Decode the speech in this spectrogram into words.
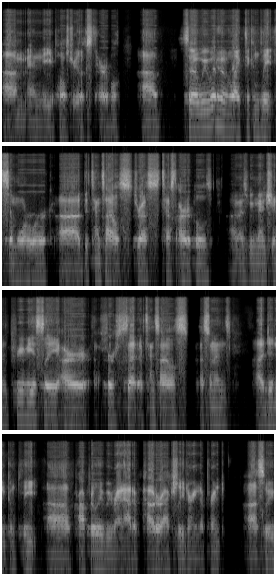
um, and the upholstery looks terrible. Uh, so we would have liked to complete some more work. Uh, the tensile stress test articles, um, as we mentioned previously, our first set of tensile specimens uh, didn't complete uh, properly. We ran out of powder actually during the print, uh, so we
